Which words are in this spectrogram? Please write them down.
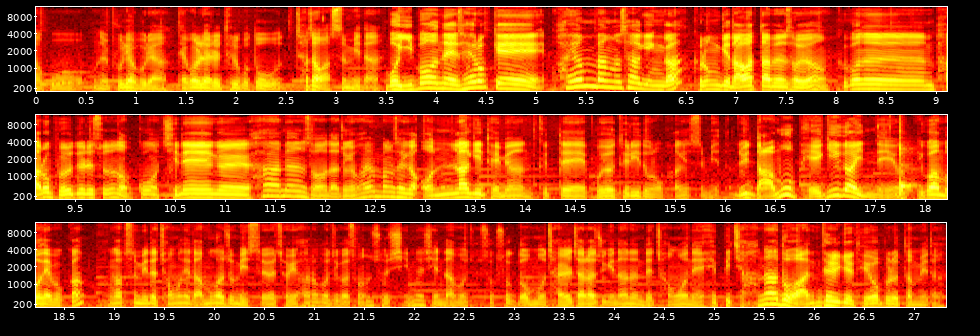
하고 오늘 부랴부랴 대걸레를 들고 또 찾아왔습니다 뭐 이번에 새롭게 화염방사기인가? 그런 게 나왔다면서요 그거는 바로 보여드릴 수는 없고 진행을 하면서 나중에 화염방사기가 언락이 되면 그때 보여드리도록 하겠습니다 여기 나무 베기가 있네요? 이거 한번 해볼까? 반갑습니다. 정원에 나무가 좀 있어요. 저희 할아버지가 손수 심으신 나무죠. 쑥쑥 너무 잘 자라주긴 하는데 정원에 햇빛이 하나도 안 들게 되어버렸답니다.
